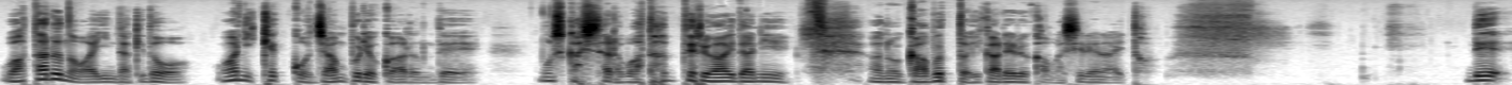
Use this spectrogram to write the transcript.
渡るのはいいんだけど、ワニ結構ジャンプ力あるんで、もしかしたら渡ってる間に、あの、ガブッと行かれるかもしれないと。で、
